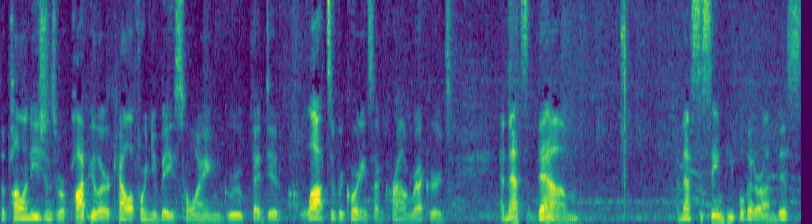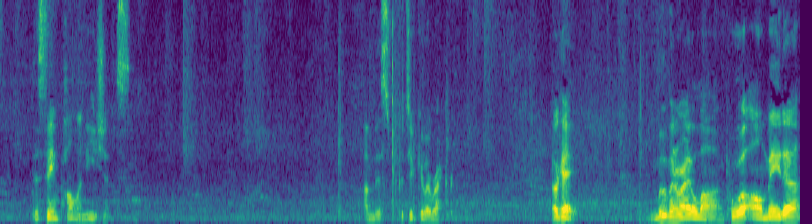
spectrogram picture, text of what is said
the Polynesians were a popular California-based Hawaiian group that did lots of recordings on Crown Records, and that's them. And that's the same people that are on this, the same Polynesians on this particular record. Okay, moving right along. Pua Almeida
